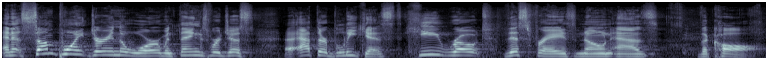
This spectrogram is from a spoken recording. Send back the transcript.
And at some point during the war, when things were just uh, at their bleakest, he wrote this phrase known as the call.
